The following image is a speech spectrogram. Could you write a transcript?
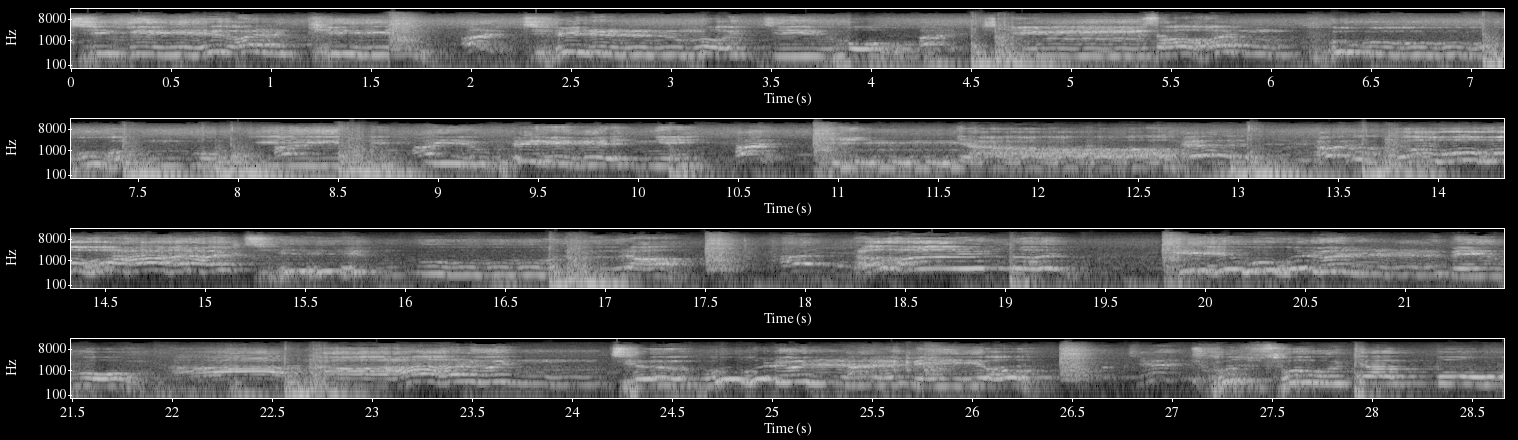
지게 갈기 짊어지고 심산 구공국이 회니 있냐? 여호와라 친구들아 너는 이우를 메고 나는 저우를 메어 조수잡고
